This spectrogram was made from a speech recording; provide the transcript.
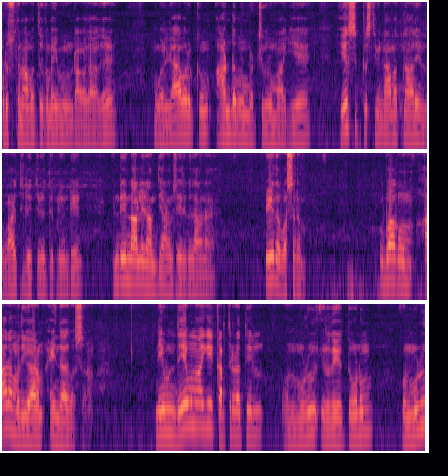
பரிசுத்த நாமத்துக்கு மையமும் உண்டாவதாக. உங்கள் யாவருக்கும் ஆண்டவரும் ரட்சகரும் ஆகிய இயேசு கிறிஸ்துவின் நாமத்தினாலே என் வாழ்த்திலே தெரிவித்துக் கொள்கின்றேன். இன்றைய நாளில் நாம் தியானம் செய்கிறதான வேத வசனம். உபாகமும் ஆறாம் அதிகாரம் ஐந்தாவது வசனம். நீ உன் தேவனாகிய கர்த்தரிடத்தில் உன் முழு இருதயத்தோடும் உன் முழு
